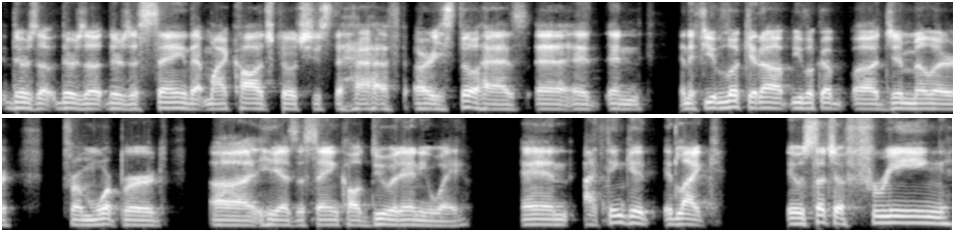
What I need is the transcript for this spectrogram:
there's a there's a there's a saying that my college coach used to have or he still has uh, and and if you look it up you look up uh, Jim Miller from Wartburg uh, he has a saying called do it anyway and I think it it like it was such a freeing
